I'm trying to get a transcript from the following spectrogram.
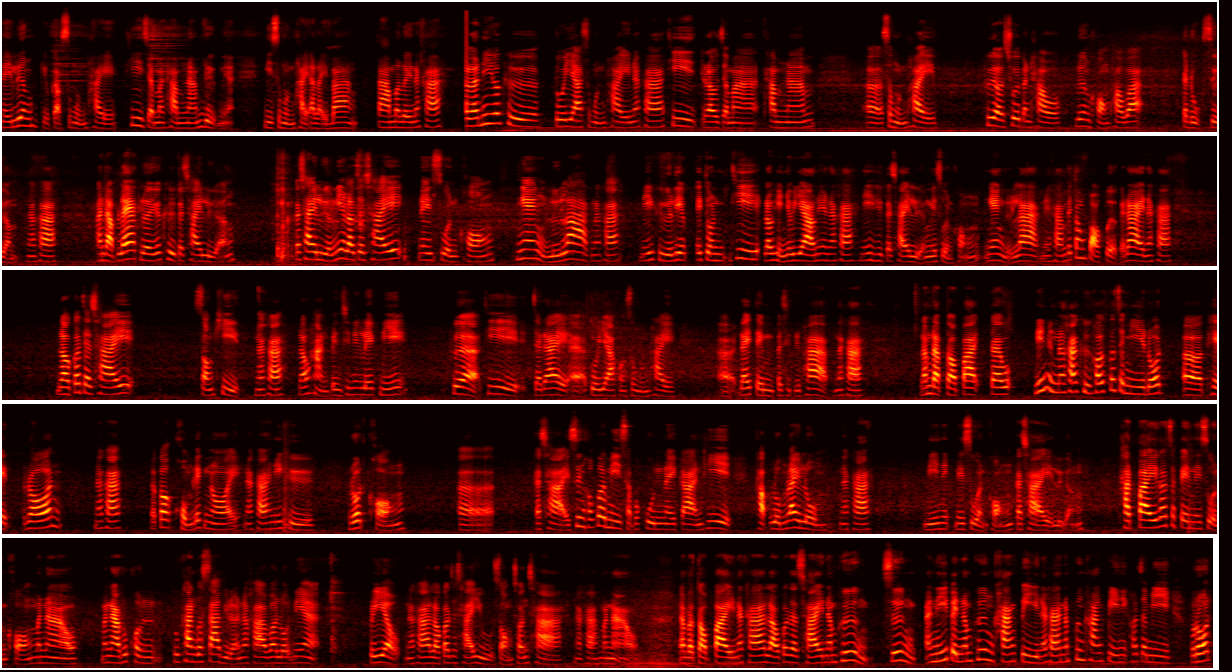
ในเรื่องเกี่ยวกับสมุนไพรที่จะมาทำน้ำดื่มเนี่ยมีสมุนไพรอะไรบ้าง ตามมาเลยนะคะ แล้วนี่ก็คือตัวยาสมุนไพรนะคะที่เราจะมาทำน้ำเอ่อสมุนไพรเพื่อช่วยบรรเทาเรื่องของภาวะกระดูกเสื่อมนะคะ อันดับแรกเลยก็คือกระชายเหลือง กระชายเหลืองเนี่ยเราจะใช้ในส่วนของแง่งหรือรากนะคะ นี่คือเรียกไอ้ตัวที่เราเห็นยาวๆเนี่ยนะคะ นี่คือกระชายเหลืองในส่วนของแง่งหรือรากนะคะ ไม่ต้องปอกเปลือกก็ได้นะคะ เราก็จะใช้ 2 ขีดนะคะ แล้วหั่นเป็นชิ้นเล็กๆนี้ เพื่อที่จะได้ตัวยาของสมุนไพรได้เต็มประสิทธิภาพนะคะลำดับต่อไปแต่นิดนึงนะคะคือเขาก็จะมีรส เผ็ดร้อนนะคะ แล้วก็ขมเล็กน้อยนะคะ นี่คือรสของออกระชาย ซึ่งเขาก็มีสรรพคุณในการที่ขับลมไล่ลมนะคะนี้ในในส่วนของกระชายเหลือง ถัดไปก็จะเป็นในส่วนของมะนาวมะนาวทุกคนทุกท่านก็ทราบอยู่แล้วนะคะ ว่ารสเนี่ยเปรี้ยวนะคะ เราก็จะใช้อยู่ 2 ช้อนชานะคะมะนาว ลำดับต่อไปนะคะ เราก็จะใช้น้ำผึ้งซึ่งอันนี้เป็นน้ำผึ้งค้างปีนะคะ น้ำผึ้งค้างปีนี่เขาจะมีรส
